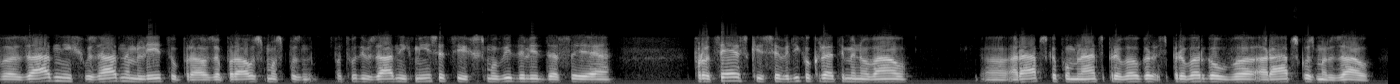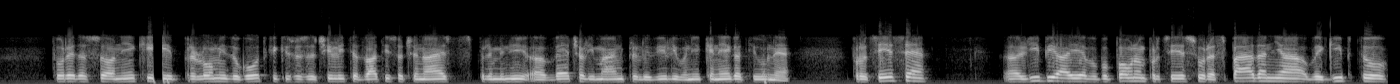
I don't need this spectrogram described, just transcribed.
v, zadnjih, v zadnjem letu, pravzaprav smo spozna, pa tudi v zadnjih mesecih, smo videli, da se je proces, ki se je veliko krat imenoval uh, arabska pomlad, sprevrgal v arabsko zmrzav. Torej, da so neki prelomni dogodki, ki so začeli leta 2011, spremeni, uh, več ali manj prelevili v neke negativne procese. Eh, Libija je v popolnem procesu razpadanja, v Egiptu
